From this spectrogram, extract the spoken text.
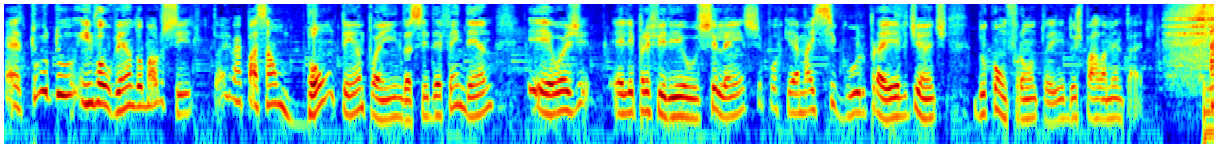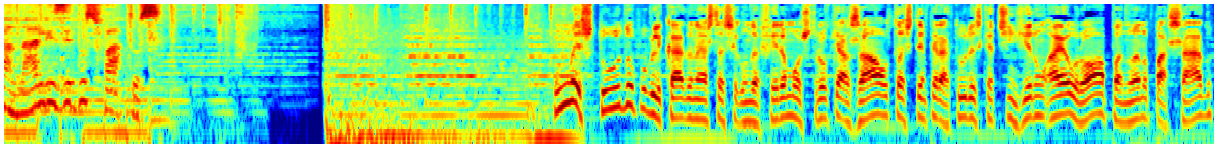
É tudo envolvendo o Mauro Cid. Então ele vai passar um bom tempo ainda se defendendo e hoje ele preferiu o silêncio porque é mais seguro para ele diante do confronto aí dos parlamentares. Análise dos fatos. Um estudo publicado nesta segunda-feira mostrou que as altas temperaturas que atingiram a Europa no ano passado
